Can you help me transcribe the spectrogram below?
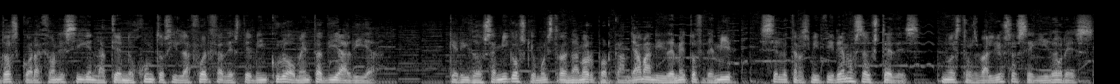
Dos corazones siguen latiendo juntos y la fuerza de este vínculo aumenta día a día queridos amigos que muestran amor por Can Yaman y Demet Özdemir, se lo transmitiremos a ustedes, nuestros valiosos seguidores,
